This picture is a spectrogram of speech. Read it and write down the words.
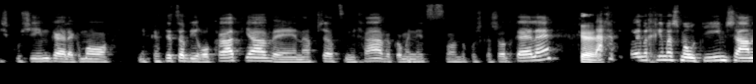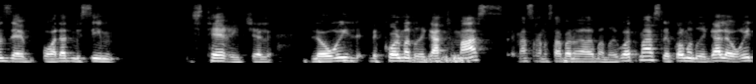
קשקושיים כאלה, כמו נקצץ בבירוקרטיה ונאפשר צמיחה וכל מיני סיסמאות מקושקשות כאלה. כן, תכל'ס הדברים הכי משמעותיים שם זה הורדת מיסים היסטרית של להוריד בכל מדרגת מס, מס הכנסה בנוי על מדרגות מס, לכל מדרגה להוריד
